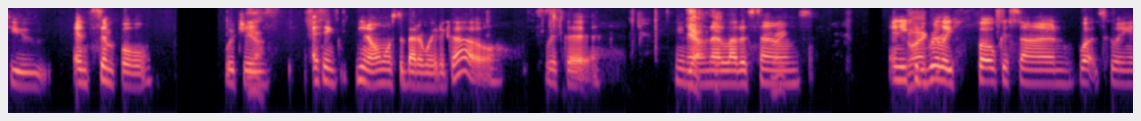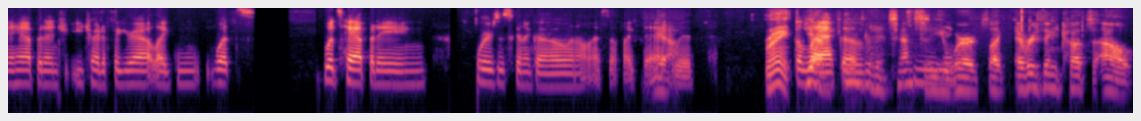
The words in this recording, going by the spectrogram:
to and simple which Yeah. is i think you know almost a better way to go with it you know Yeah, not a lot of sounds and you No, can really focus on what's going to happen and you try to figure out like what's what's happening where's this going to go and all that stuff like that Yeah. with right. the Yeah, lack of intensity music. where it's like everything cuts out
